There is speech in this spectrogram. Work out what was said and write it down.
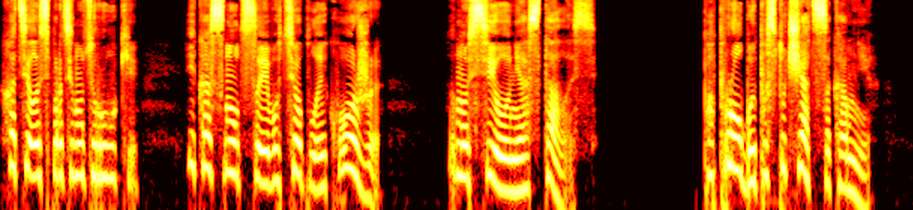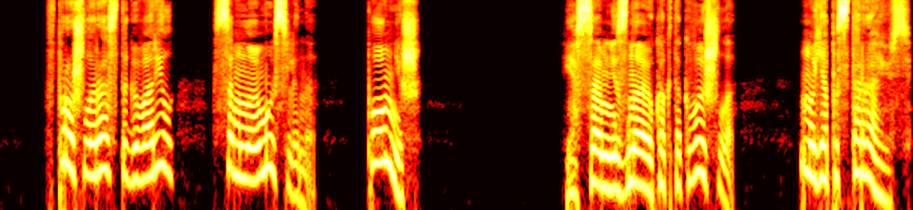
Хотелось протянуть руки и коснуться его теплой кожи, но сил не осталось. Попробуй постучаться ко мне. В прошлый раз ты говорил со мной мысленно. Помнишь? Я сам не знаю, как так вышло, но я постараюсь.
